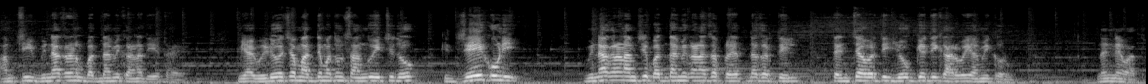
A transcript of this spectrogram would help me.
आमची विनाकारण बदनामी करण्यात येत आहे. मी या व्हिडिओच्या माध्यमातून सांगू इच्छितो की जे कोणी विनाकारण आमची बदनामी करण्याचा प्रयत्न करतील त्यांच्यावरती योग्य ती कारवाई आम्ही करू. धन्यवाद.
